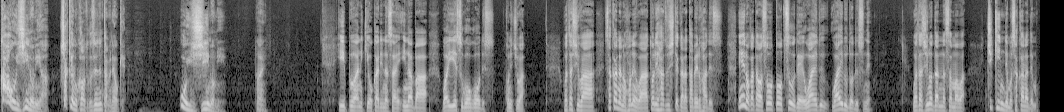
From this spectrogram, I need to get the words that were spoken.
皮美味しいのにや。鮭の皮とか全然食べないわけ。美味しいのに。はい。ヒープ兄貴おかえりなさい。稲葉 YS55 です。こんにちは。私は魚の骨は取り外してから食べる派です。A の方は相当2でワイルワイルドですね。私の旦那様はチキンでも魚でも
